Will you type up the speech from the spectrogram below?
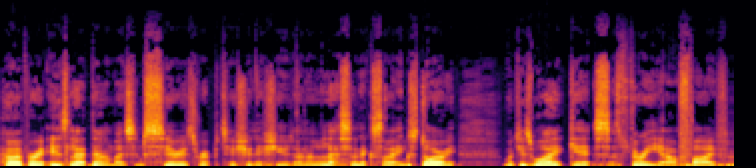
However, it is let down by some serious repetition issues and a less than exciting story, which is why it gets a 3 out of 5.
